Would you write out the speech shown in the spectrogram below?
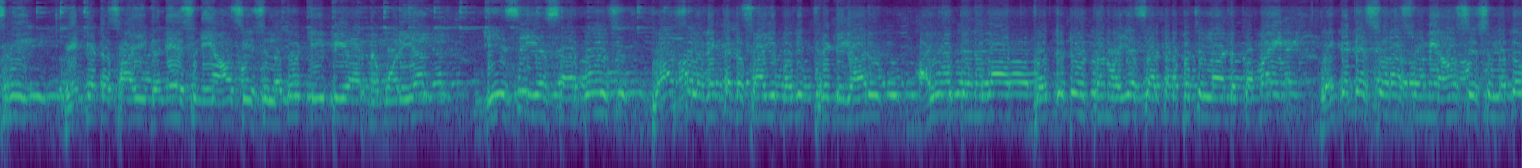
Three. వెంకట సాయి గణేశుని ఆశీస్సులతో డిపిఆర్ మెమోరియల్ డిసిఎస్ఆర్ బోల్స్ వాసల వెంకట సాయి పవిత్ర రెడ్డి గారు అయోధ్యనగా ప్రొద్దుటూరు వైఎస్ఆర్ కడప జిల్లా కమైన్ వెంకటేశ్వర స్వామి ఆశీస్సులతో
